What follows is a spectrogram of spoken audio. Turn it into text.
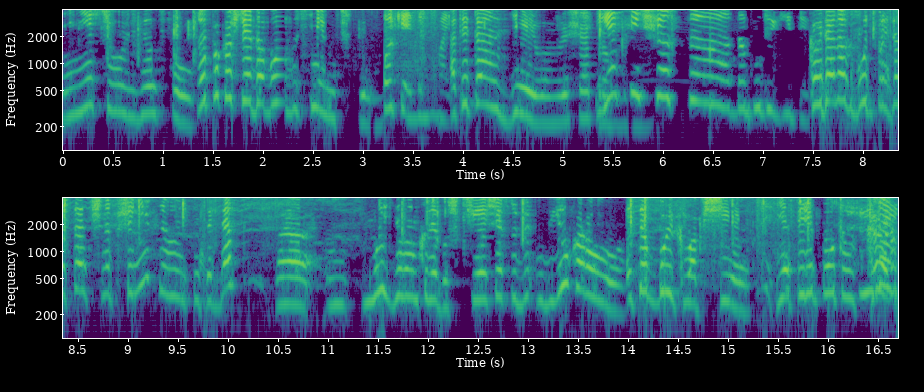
и нечего сделать пол. Ну, пока что я добуду семечки. Окей, давай. А ты там с деревом решай. Я сейчас э, добуду еды. Когда у нас будет предостаточно пшеницы тогда э, мы сделаем хлебушек. Я сейчас убью корову. Это бык вообще. Я перепутал с да, еще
